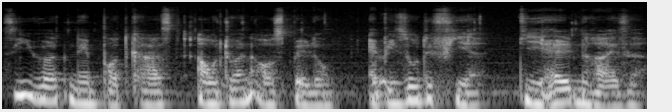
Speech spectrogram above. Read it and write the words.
Sie hörten den Podcast Autor in Ausbildung, Episode 4, die Heldenreise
